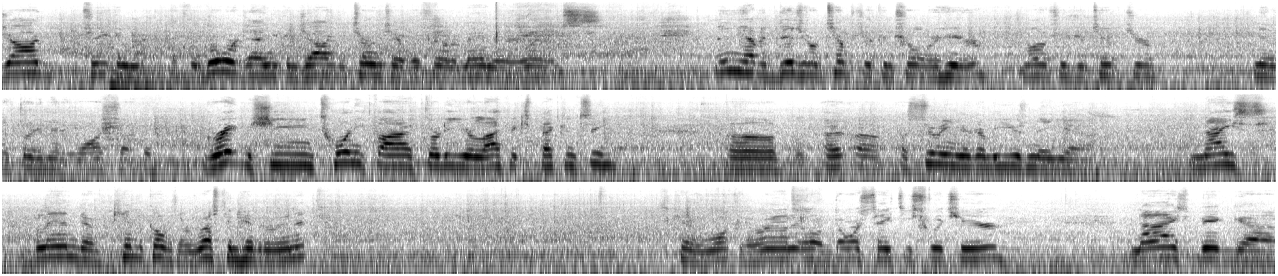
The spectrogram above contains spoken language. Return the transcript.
jog so you can, if the door's down, you can jog the turntable want to manually rinse. Then you have a digital temperature controller here, monitors your temperature, and then a 30 minute wash cycle. Great machine, 25, 30 year life expectancy. Uh, uh, uh, assuming you're going to be using a uh, nice blend of chemical with a rust inhibitor in it. Just kind of walking around, a little door safety switch here nice big uh,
